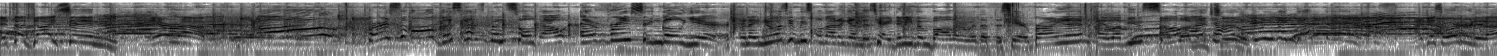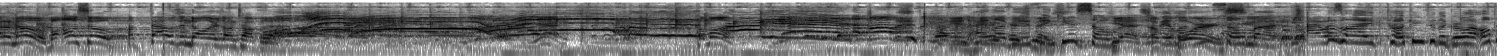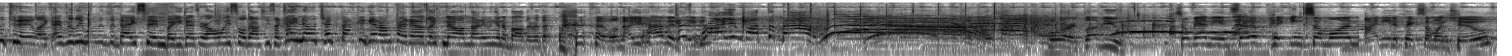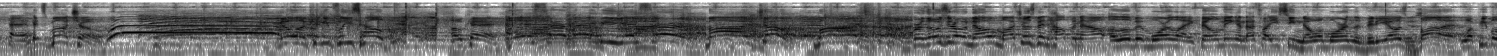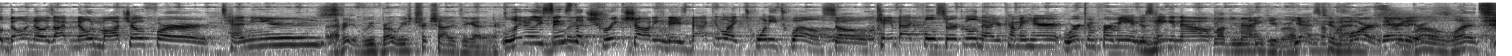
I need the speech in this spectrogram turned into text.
It's a Dyson Airwrap. Oh, first of all, this has been sold out every single year. And I knew it was gonna be sold out again this year. I didn't even bother with it this year. Brian, I love you so I love you much. How did you even get there? I just ordered it. I don't know. But also, a thousand dollars on top of that. Yes. Come on. Brian, I Merry love you. Thank you so much. Yes, of I love you course. so much. I was like talking to the girl at Ulta today, like I really wanted the Dyson, but you guys are always sold out. She's like, I know, check back again on Friday. I was like, no, I'm not even gonna bother with it. well, now you have it, baby. Brian bought them out. Woo! Yeah! Of course, love you. So, Mandy, instead of picking someone, I need to pick someone too. Okay. It's Macho. Noah, can you please help? Okay. Yes, sir, baby. Yes, sir. Know, Macho's been helping out a little bit more like filming, and that's why you see Noah more in the videos. but what people don't know is I've known Macho for 10 years. Every, we, bro, we trick shotted together. Literally since the trick shotting days back in like 2012. So came back full circle. Now you're coming here working for me and just mm-hmm. hanging out. Love you, man. Thank you, bro. Yes, Love you of too, man. course. There it is. Bro, what?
